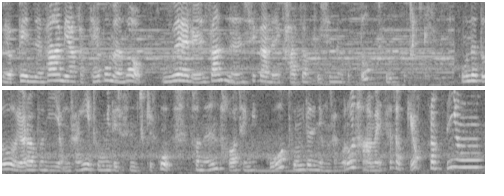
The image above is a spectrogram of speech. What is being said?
옆에 있는 사람이랑 같이 해보면서 우애를 쌓는 시간을 가져보시는 것도 좋을 것 같아요. 오늘도 여러분 이 영상이 도움이 되셨으면 좋겠고 저는 더 재밌고 도움되는 영상으로 다음에 찾아올게요. 그럼 안녕!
